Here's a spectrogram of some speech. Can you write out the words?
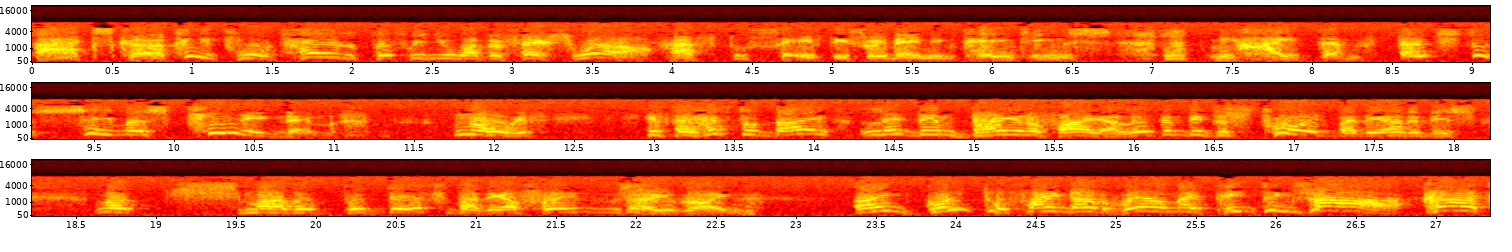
facts, Kurt. It would help if we knew what the facts were. Have to save these remaining paintings. Let me hide them. That's the same as killing them. No, if if they have to die, let them die in a fire. Let them be destroyed by the enemies, not smothered to death by their friends. Where are you going? I'm going to find out where my paintings are. Kurt,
